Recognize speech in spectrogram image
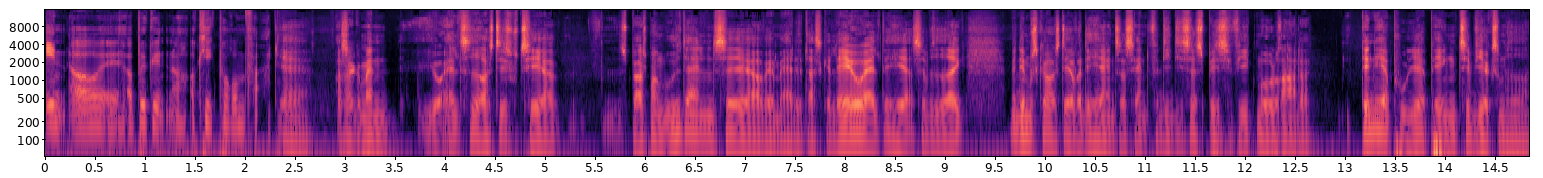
ind og, øh, og begynder at kigge på rumfart. Ja, og så kan man jo altid også diskutere spørgsmål om uddannelse, og hvem er det, der skal lave alt det her, så videre. Ikke? Men det er måske også der, hvor det her er interessant, fordi de så specifikt målretter den her pulje af penge til virksomheder,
